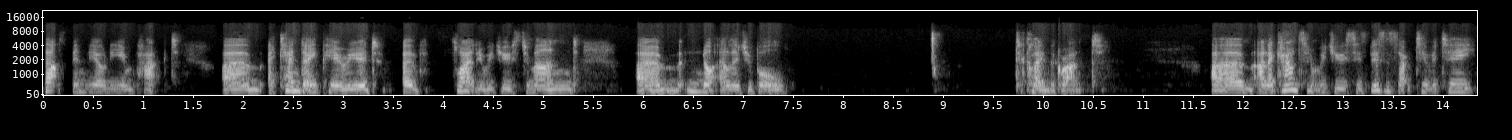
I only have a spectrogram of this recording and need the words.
That's been the only impact. Um, a 10 day period of slightly reduced demand, um, not eligible to claim the grant. Um, an accountant reduces business activity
